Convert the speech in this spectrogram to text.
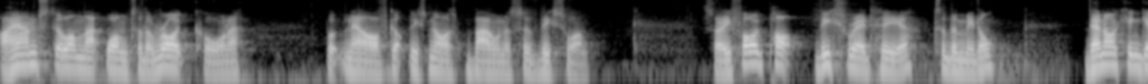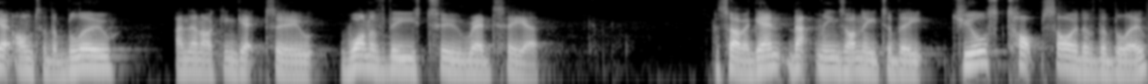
I am still on that one to the right corner, but now I've got this nice bonus of this one. So if I pop this red here to the middle, then I can get onto the blue, and then I can get to one of these two reds here. So again, that means I need to be just top side of the blue.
